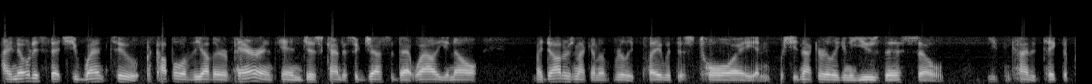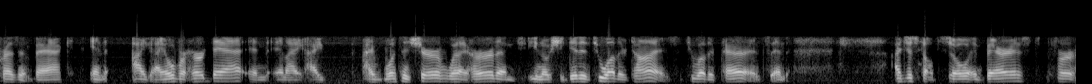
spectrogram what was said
I noticed that she went to a couple of the other parents and just kind of suggested that, well, you know, my daughter's not going to really play with this toy, and she's not really going to use this, so you can kind of take the present back. And I, I overheard that, and and I, I I wasn't sure what I heard, and you know, she did it two other times, two other parents, and I just felt so embarrassed for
